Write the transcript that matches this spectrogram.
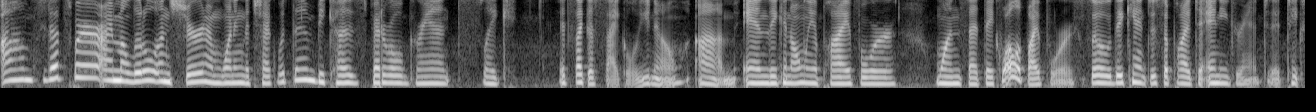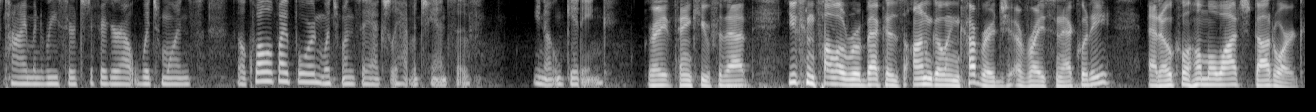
Um, so that's where I'm a little unsure and I'm wanting to check with them because federal grants, like, it's like a cycle, you know, um, and they can only apply for ones that they qualify for. So they can't just apply to any grant. It takes time and research to figure out which ones they'll qualify for and which ones they actually have a chance of, you know, getting. Great, thank you for that. You can follow Rebecca's ongoing coverage of race and equity at oklahomawatch.org.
